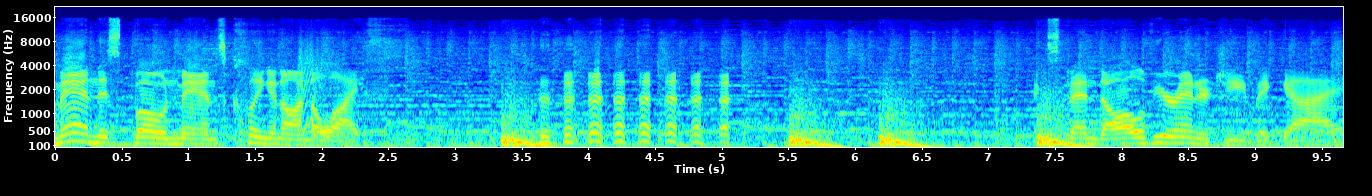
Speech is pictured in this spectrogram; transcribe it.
Man, this bone man's clinging on to life. Expend all of your energy, big guy.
